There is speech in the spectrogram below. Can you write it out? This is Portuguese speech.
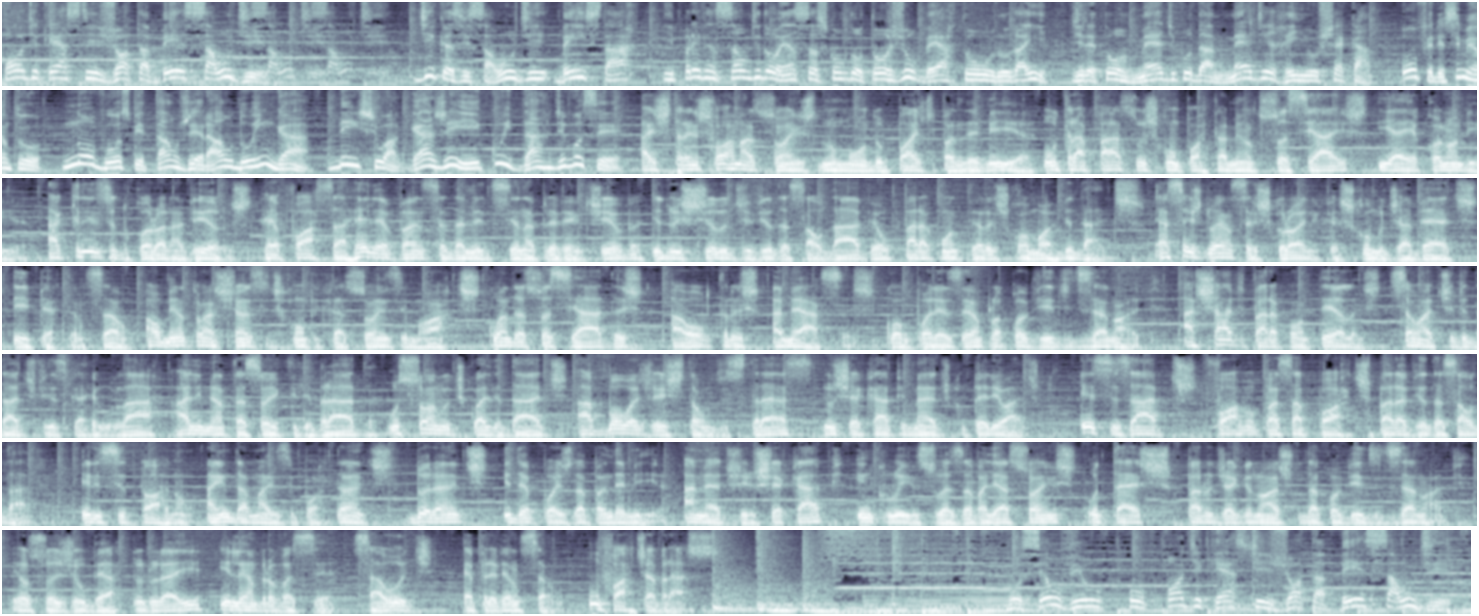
Podcast JB Saúde. Saúde. Saúde. Dicas de saúde, bem-estar e prevenção de doenças com o Dr. Gilberto Urudaí, diretor médico da Med Rio Checkup. Oferecimento: Novo Hospital Geral do Ingá. Deixe o HGI cuidar de você. As transformações no mundo pós-pandemia ultrapassam os comportamentos sociais e a economia. A crise do coronavírus reforça a relevância da medicina preventiva e do estilo de vida saudável para conter as comorbidades. Essas doenças crônicas, como diabetes e hipertensão, aumentam a chance de complicações e mortes quando associadas associadas a outras ameaças, como por exemplo a Covid-19. A chave para contê-las são a atividade física regular, a alimentação equilibrada, o sono de qualidade, a boa gestão do estresse e o check-up médico periódico. Esses hábitos formam passaportes para a vida saudável eles se tornam ainda mais importantes durante e depois da pandemia. A Medicine Checkup inclui em suas avaliações o teste para o diagnóstico da Covid-19. Eu sou Gilberto Uraí e lembro você: saúde é prevenção. Um forte abraço. Você ouviu o podcast JP Saúde.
